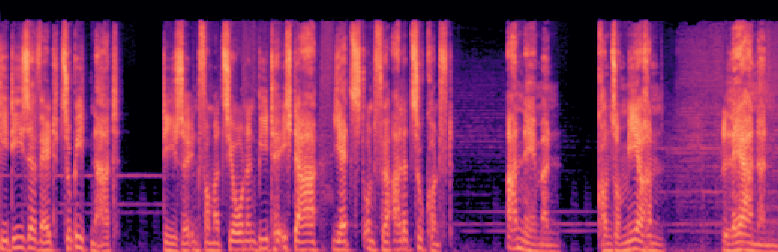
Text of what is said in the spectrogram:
die diese Welt zu bieten hat. Diese Informationen biete ich da, jetzt und für alle Zukunft. Annehmen, konsumieren, lernen.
